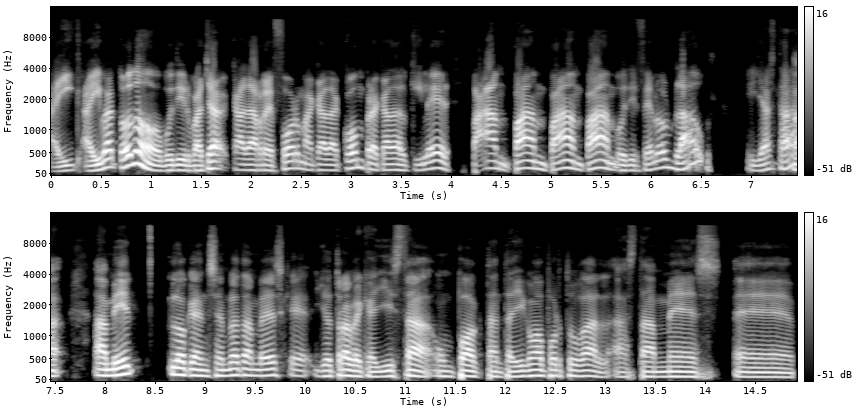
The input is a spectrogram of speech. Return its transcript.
ahí, ahí va todo. Vull dir, vaig a cada reforma, cada compra, cada alquiler, pam, pam, pam, pam, vull dir, fer los blaus i ja està. Ah, A mi el que em sembla també és que jo trobo que allí està un poc, tant allí com a Portugal, està més, eh,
